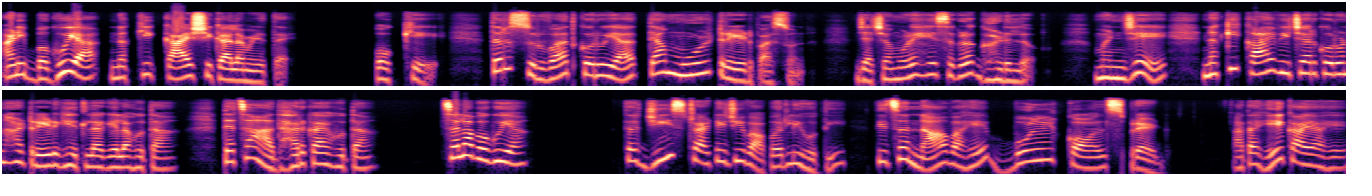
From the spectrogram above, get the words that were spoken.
आणि बघूया नक्की काय शिकायला मिळतंय. ओके. तर सुरुवात करूया त्या मूळ ट्रेडपासून ज्याच्यामुळे हे सगळं घडलं. म्हणजे नक्की काय विचार करून हा ट्रेड घेतला गेला होता? त्याचा आधार काय होता? चला बघूया. तर जी स्ट्रॅटेजी वापरली होती तिचं नाव आहे बुल कॉल स्प्रेड. आता हे काय आहे?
